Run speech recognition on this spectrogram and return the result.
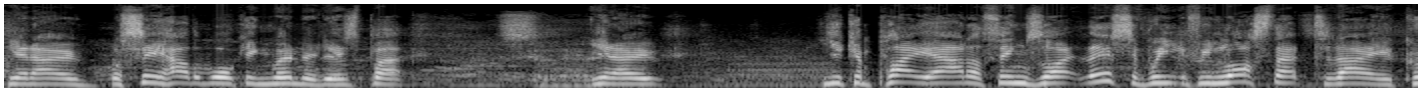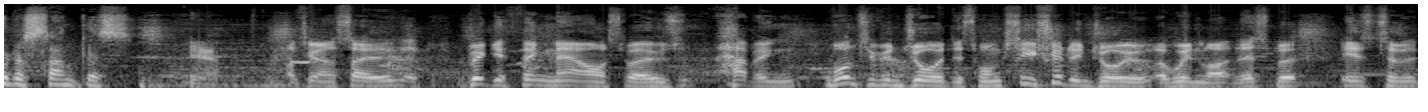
You know, we'll see how the walking it is, but you know, you can play out of things like this. If we if we lost that today, it could have sunk us. Yeah, I was going to say the bigger thing now, I suppose, having once you've enjoyed this one, because you should enjoy a win like this, but is to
